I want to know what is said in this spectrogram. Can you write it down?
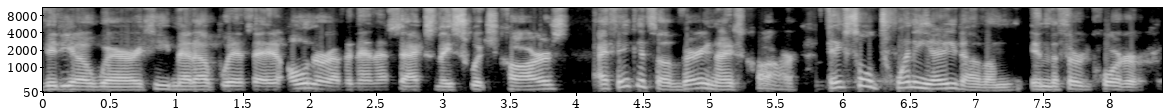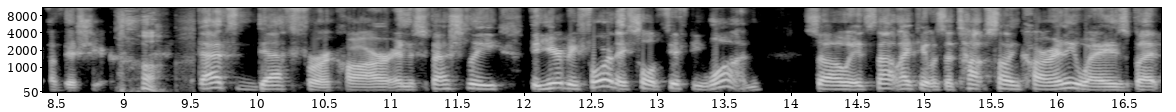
video where he met up with an owner of an NSX and they switched cars. I think it's a very nice car. They sold 28 of them in the third quarter of this year. Huh. That's death for a car. And especially the year before, they sold 51. So it's not like it was a top selling car, anyways. But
